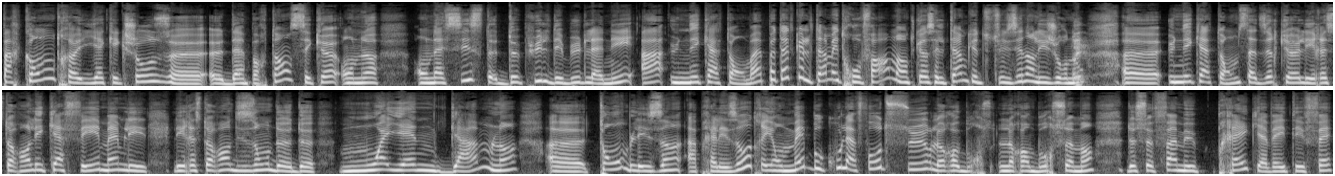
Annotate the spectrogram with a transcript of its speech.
par contre, il y a quelque chose euh, euh, d'important, c'est que on a, on assiste depuis le début de l'année à une hécatombe. Hein. Peut-être que le terme est trop fort, mais en tout cas, c'est le terme que tu utilisais dans les journaux. Euh, une hécatombe, c'est-à-dire que les restaurants, les cafés, même les, les restaurants, disons de, de moyenne gamme, là, euh, tombent les uns après les autres, et on met beaucoup la faute sur le, le remboursement de ce fameux prêt qui avait été fait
